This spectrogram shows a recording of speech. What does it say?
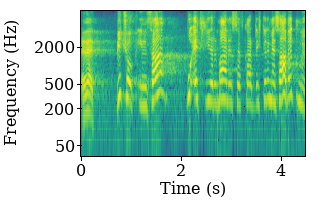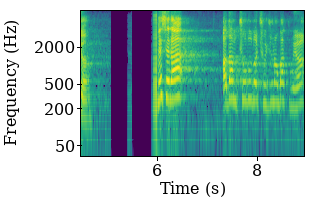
Evet. Birçok insan bu etkileri maalesef kardeşlerim hesap etmiyor. Mesela adam çoluğuna çocuğuna bakmıyor.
